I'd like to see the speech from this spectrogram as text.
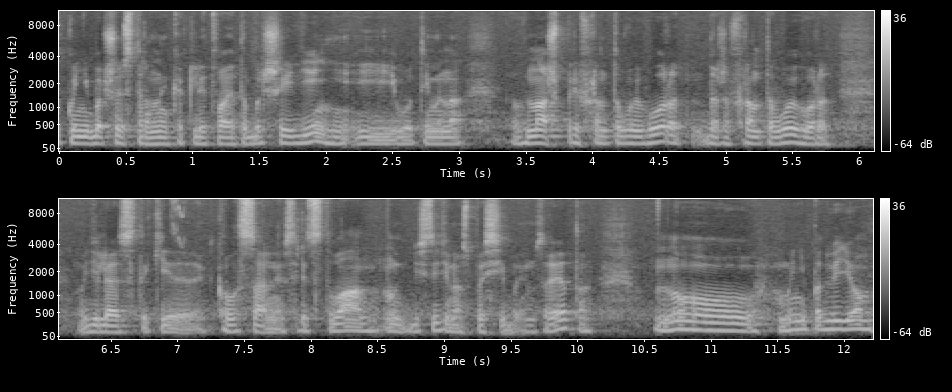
такой небольшой страны, как Литва, это большие деньги. И вот именно в наш прифронтовой город, даже фронтовой город, выделяются такие колоссальные средства. Ну, действительно, спасибо им за это. Но мы не подведем.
